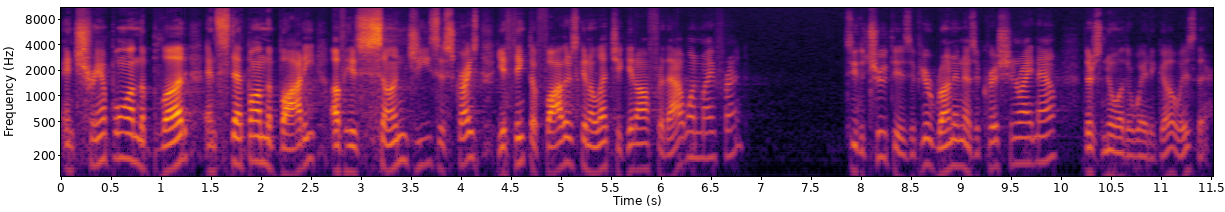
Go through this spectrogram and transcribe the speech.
and trample on the blood and step on the body of His Son, Jesus Christ? You think the Father's going to let you get off for that one, my friend? See, the truth is, if you're running as a Christian right now, there's no other way to go, is there?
